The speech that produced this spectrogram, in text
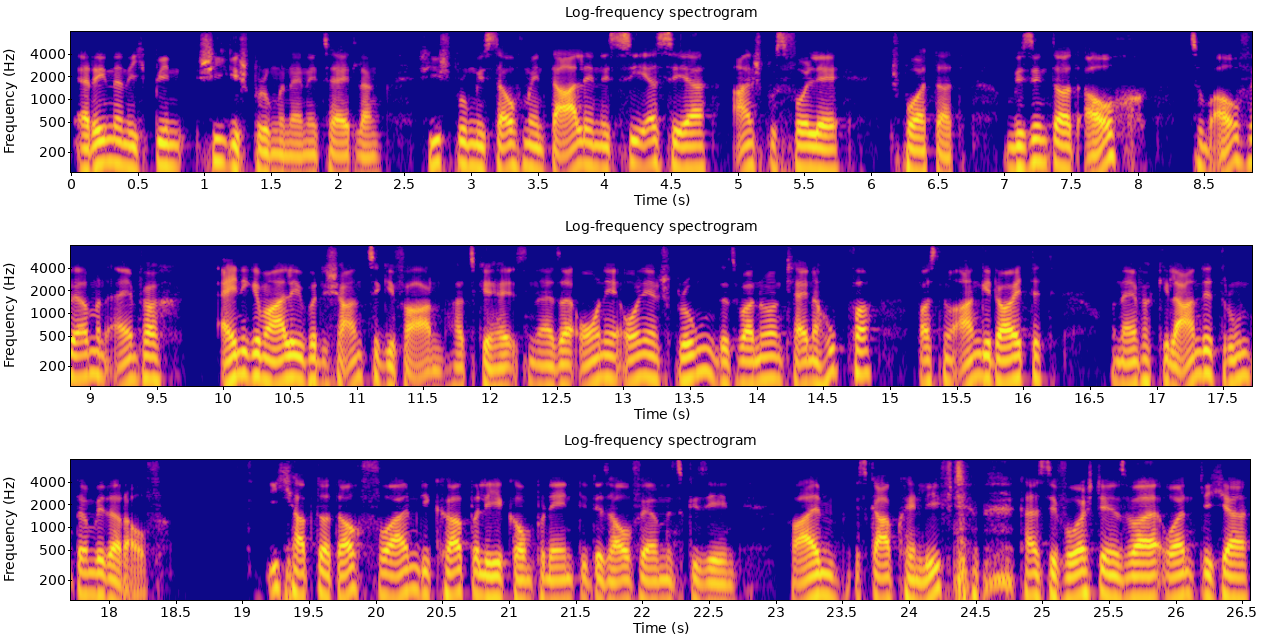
erinnern. Ich bin Ski gesprungen eine Zeit lang. Skisprung ist auch mental eine sehr, sehr anspruchsvolle Sportart. Und wir sind dort auch zum Aufwärmen einfach einige Male über die Schanze gefahren, hat's geheißen. Also ohne, ohne einen Sprung, das war nur ein kleiner Hupfer, fast nur angedeutet und einfach gelandet, runter und wieder rauf. Ich habe dort auch vor allem die körperliche Komponente des Aufwärmens gesehen. Vor allem, es gab kein Lift. Kannst dir vorstellen, es war ordentlicher,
